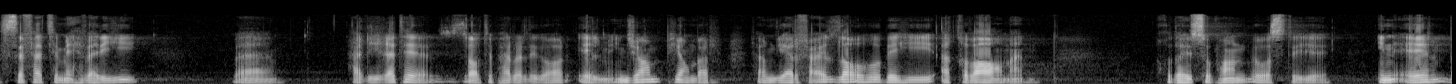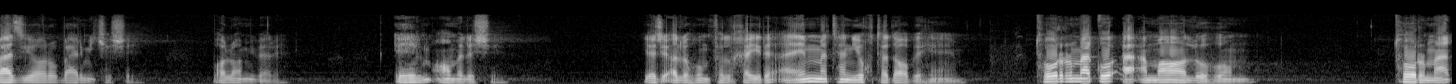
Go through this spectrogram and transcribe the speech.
صفت محوری و حقیقت ذات پروردگار علم. اینجا پیامبر فرمود یرفع الله بهی اقواما. خدای سبحان به واسطه این علم بعضی ها رو بر می‌کشه بالا می‌بره. علم عاملشه. یجعلهم فی الخیر ائمتا یقتدا بهم. ترمق اعمالهم. ترمق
